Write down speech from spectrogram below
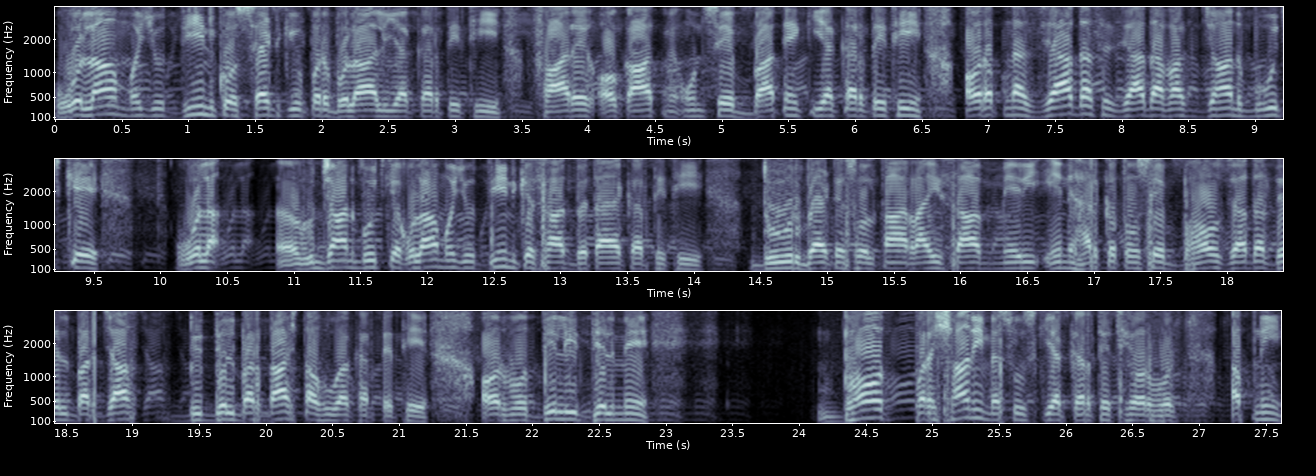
गुलाम मयुद्दीन को सेट के ऊपर बुला लिया करती थी। फारिग औकात में उनसे बातें किया करती थी और अपना ज़्यादा से ज़्यादा वक्त जानबूझ के जानबूझ के गुलाम मयुद्दीन के साथ बिताया करती थी। दूर बैठे सुल्तान राय साहब मेरी इन हरकतों से बहुत ज़्यादा दिल बर्दाश्त दिल बर्दाश्त हुआ करते थे और वो दिल ही दिल में बहुत परेशानी महसूस किया करते थे और वो अपनी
